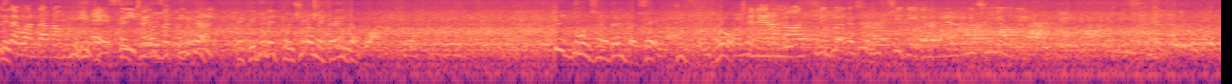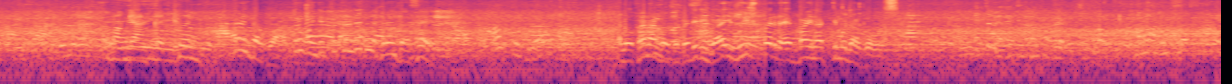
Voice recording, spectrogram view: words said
tu stai guardando a me. Eh, sì, penso di sì. Perché tu hai detto il 34. Più due sono 36, giusto? No. Ce n'erano altri due che sono usciti, che erano i signori. Mangiante, 34, quindi più 32 36. Allora fai una cosa, Federica, vai whisper e vai un attimo da corsa. E tu mi hai detto 33? No, non so stare.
